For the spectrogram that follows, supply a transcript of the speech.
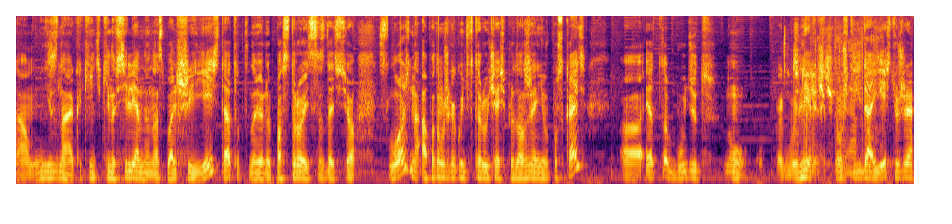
там, не знаю, какие-нибудь киновселенные у нас большие есть, да, тут, наверное, построить, создать все сложно, а потом уже какую-нибудь вторую часть продолжения выпускать, э, это будет, ну, как бы легче, легче потому понятно. что, да, есть уже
